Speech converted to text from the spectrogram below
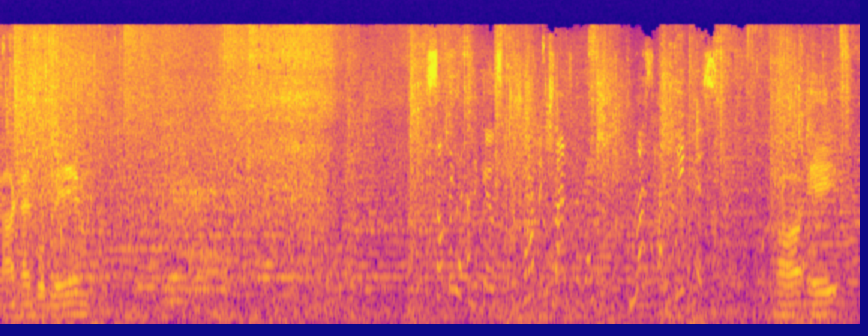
Gar kein Problem. Something that undergoes such a rapid transformation must have a weakness. Uh, oh, ey.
